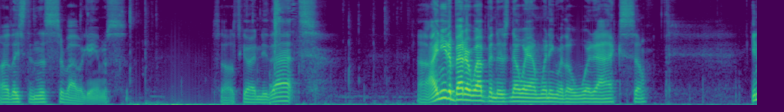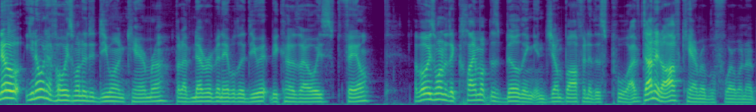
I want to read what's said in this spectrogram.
Or at least in this survival games. So let's go ahead and do that. Uh, I need a better weapon. There's no way I'm winning with a wood axe. So, you know, you know what I've always wanted to do on camera, but I've never been able to do it because I always fail. I've always wanted to climb up this building and jump off into this pool. I've done it off camera before when I'm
